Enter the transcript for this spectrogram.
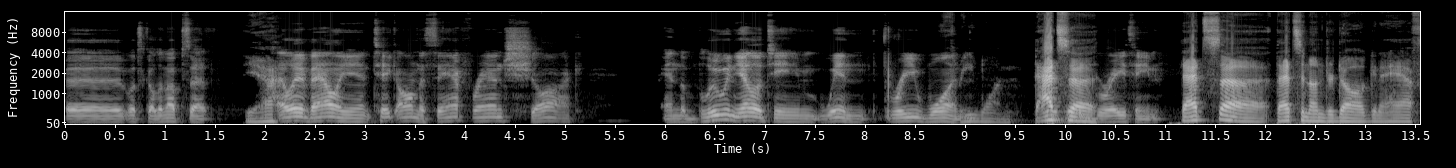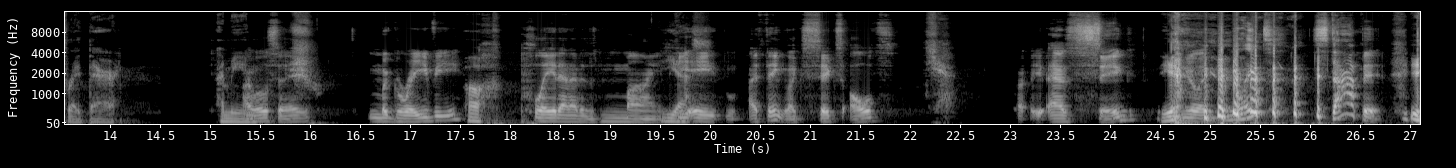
uh, what's called an upset. Yeah. LA Valiant take on the San Fran Shock, and the blue and yellow team win three one. Three one. That's a gray team. that's uh that's an underdog and a half right there. I mean, I will say, McGravy Oh played out of his mind. Yes. He ate, I think, like six ults yeah, uh, as Sig. yeah. And you're like, what? Stop it. Yeah.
